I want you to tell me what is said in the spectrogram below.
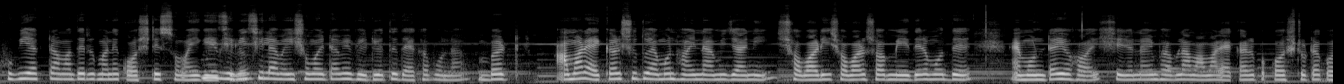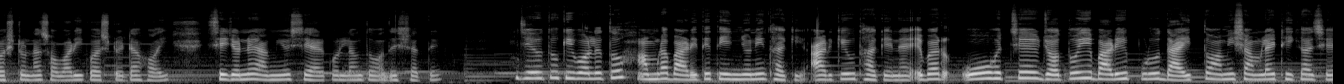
খুবই একটা আমাদের মানে কষ্টের সময় গিয়েছিল। ভেবেছিলাম এই সময়টা আমি ভিডিওতে দেখাবো না বাট আমার একার শুধু এমন হয় না আমি জানি সবারই সবার সব মেয়েদের মধ্যে এমনটাই হয় সেজন্য আমি ভাবলাম আমার একার কষ্টটা কষ্ট না সবারই কষ্ট এটা হয় সেই জন্যই আমিও শেয়ার করলাম তোমাদের সাথে। যেহেতু কি বলতো, আমরা বাড়িতে তিনজনই থাকি, আর কেউ থাকে না। এবার ও হচ্ছে যতই বাড়ির পুরো দায়িত্ব আমি সামলাই ঠিক আছে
